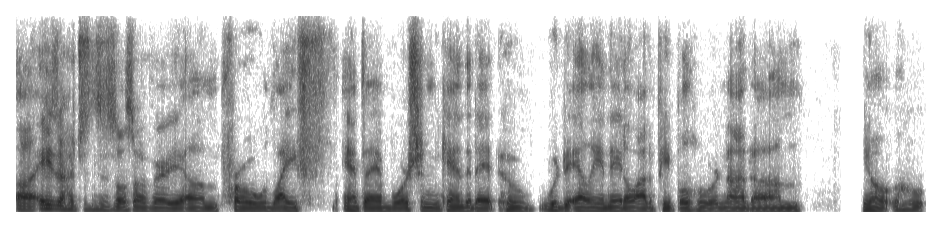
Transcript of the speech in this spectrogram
uh, Asa Hutchins is also a very um, pro-life, anti-abortion candidate who would alienate a lot of people who are not, um, you know, who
